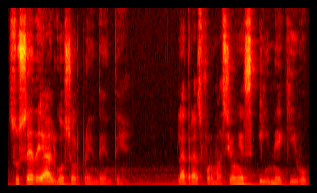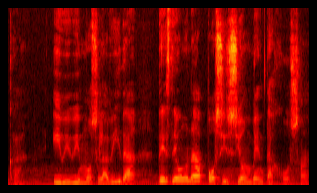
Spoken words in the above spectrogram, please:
sucede algo sorprendente. La transformación es inequívoca y vivimos la vida desde una posición ventajosa.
